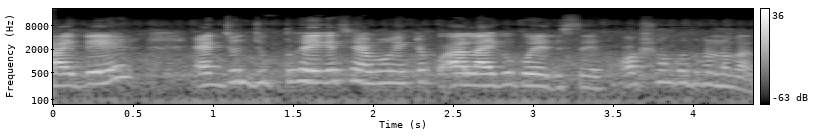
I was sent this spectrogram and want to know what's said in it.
লাইভে একজন যুক্ত হয়ে গেছে এবং একটা লাইকও করে দিছে। অসংখ্য ধন্যবাদ।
